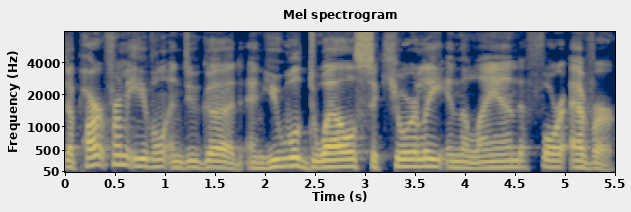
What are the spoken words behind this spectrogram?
depart from evil and do good, and you will dwell securely in the land forever.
